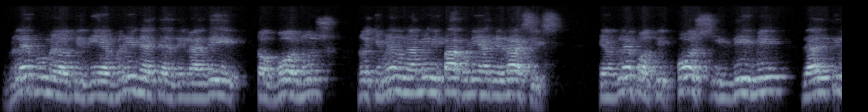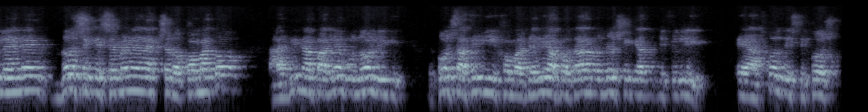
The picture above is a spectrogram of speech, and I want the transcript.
Βλέπουμε ότι διευρύνεται δηλαδή το πόνους προκειμένου να μην υπάρχουν οι αντιδράσεις. Και βλέπω ότι πώς οι Δήμοι, δηλαδή τι λένε, δώσε και σε μένα ένα ξεροκόμματο, αντί να παλεύουν όλοι πώς θα φύγει η χωματερία από τα άνω, και από τη φυλή. Ε, αυτό δυστυχώς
